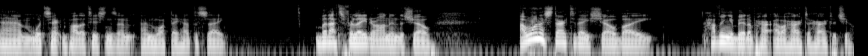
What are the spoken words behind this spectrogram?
um, with certain politicians and, and what they had to say. But that's for later on in the show. I want to start today's show by having a bit of, heart, of a heart to heart with you.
